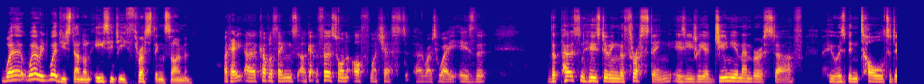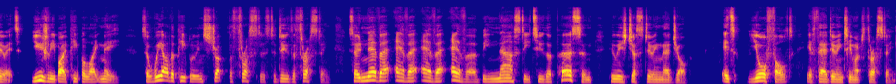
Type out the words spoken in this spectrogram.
Where where where do you stand on ECG thrusting, Simon? Okay, a couple of things. I'll get the first one off my chest uh, right away. Is that the person who's doing the thrusting is usually a junior member of staff who has been told to do it, usually by people like me. So we are the people who instruct the thrusters to do the thrusting. So never, ever, ever, ever be nasty to the person who is just doing their job. It's your fault if they're doing too much thrusting.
